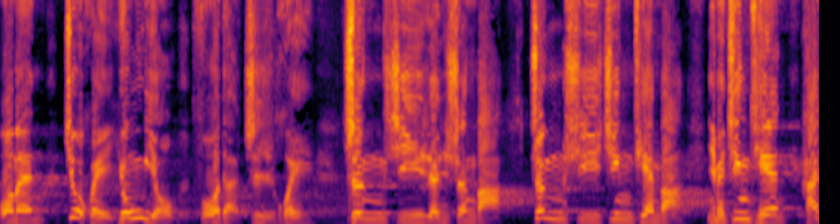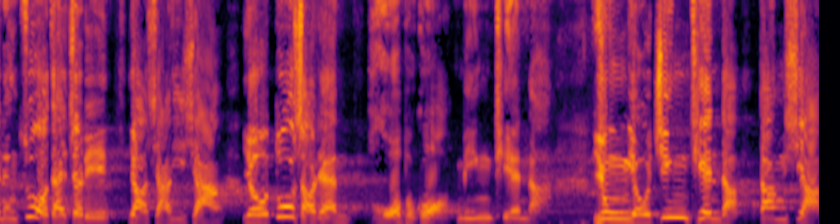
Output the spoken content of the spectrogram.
我们就会拥有佛的智慧。珍惜人生吧，珍惜今天吧。你们今天还能坐在这里，要想一想，有多少人活不过明天呐？拥有今天的当下，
